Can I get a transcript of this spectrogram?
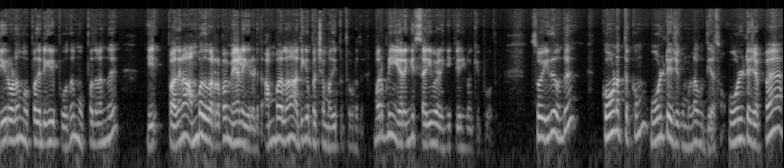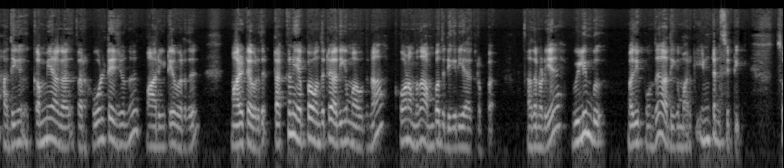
ஜீரோலேருந்து முப்பது டிகிரி போகுது. முப்பதுலேருந்து பார்த்தீங்கன்னா ஐம்பது வர்றப்ப மேலே ஏறிடுது. ஐம்பதுல தான் அதிகபட்ச மதிப்பு தோடுது மறுபடியும் இறங்கி சரிவு இறங்கி கீழ் நோக்கி போகுது. ஸோ இது வந்து கோணத்துக்கும் வோல்டேஜுக்கும் உள்ள வித்தியாசம். வோல்டேஜ் அப்போ அதிக கம்மியாகாது. பாரு வோல்டேஜ் வந்து மாறிக்கிட்டே வருது. மாறிட்டே வருது. டக்குன்னு எப்போ வந்துட்டு அதிகமாகுதுன்னா கோணம் வந்து ஐம்பது டிகிரி ஆகிறப்ப. அதனுடைய விளிம்பு மதிப்பு வந்து அதிகமாக இருக்குது இன்டென்சிட்டி ஸோ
